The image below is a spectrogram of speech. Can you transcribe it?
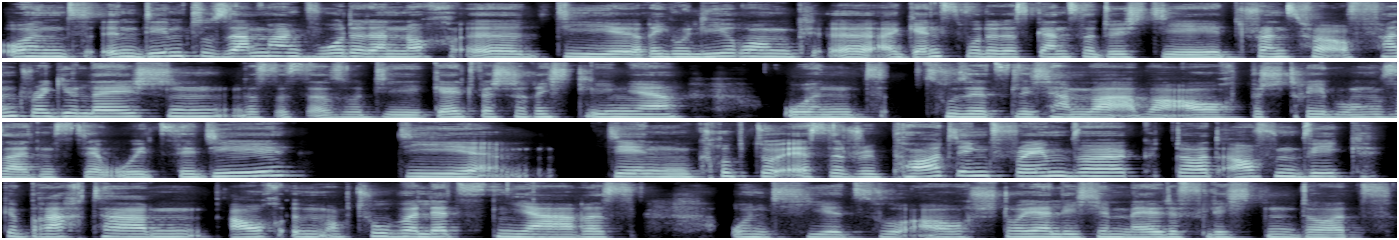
Und in dem Zusammenhang wurde dann noch äh, die Regulierung äh, ergänzt, wurde das Ganze durch die Transfer of Fund Regulation. Das ist also die Geldwäscherichtlinie. Und zusätzlich haben wir aber auch Bestrebungen seitens der OECD, die den Crypto Asset Reporting Framework dort auf den Weg gebracht haben, auch im Oktober letzten Jahres und hierzu auch steuerliche Meldepflichten dort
